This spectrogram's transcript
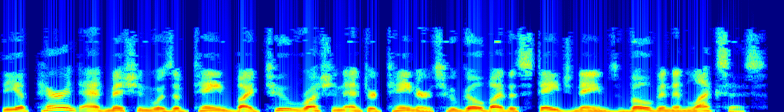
The apparent admission was obtained by two Russian entertainers who go by the stage names Vovan and Lexus.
